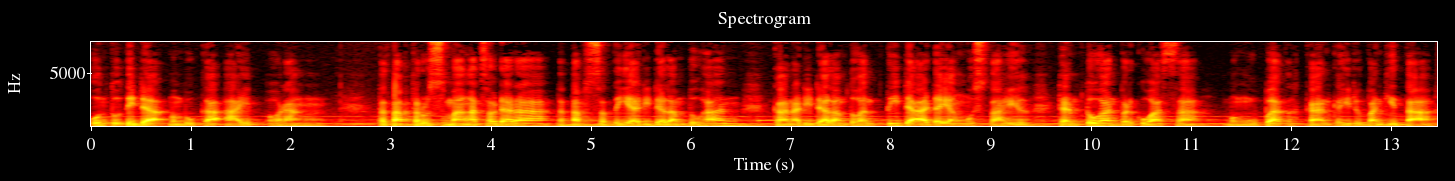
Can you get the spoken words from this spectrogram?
untuk tidak membuka aib orang. Tetap terus semangat, saudara. Tetap setia di dalam Tuhan, karena di dalam Tuhan tidak ada yang mustahil, dan Tuhan berkuasa mengubahkan kehidupan kita,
